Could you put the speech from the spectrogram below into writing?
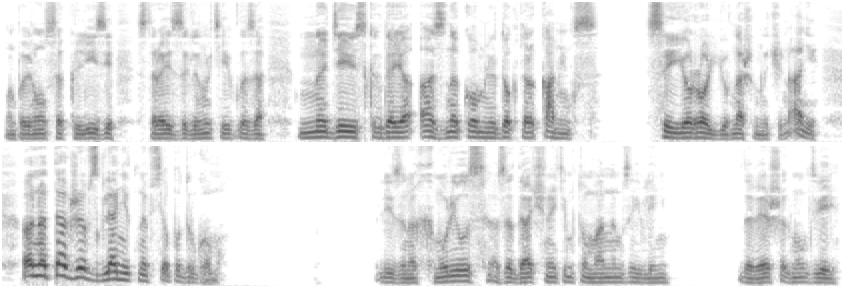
Он повернулся к Лизе, стараясь заглянуть ей в глаза. — Надеюсь, когда я ознакомлю доктора Каммингс с ее ролью в нашем начинании, она также взглянет на все по-другому. Лиза нахмурилась, озадачена этим туманным заявлением. Давеш шагнул к двери.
